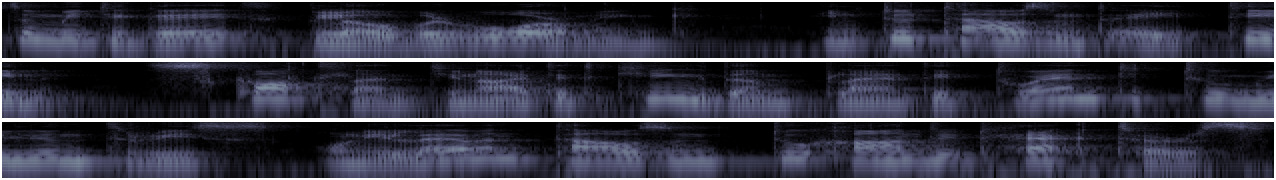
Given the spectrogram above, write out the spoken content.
to mitigate global warming. In 2018, Scotland, United Kingdom planted 22 million trees on 11,200 hectares,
